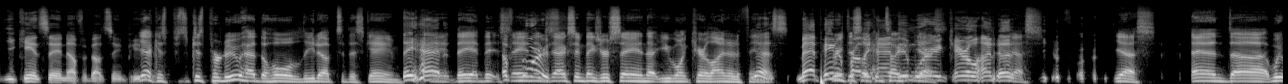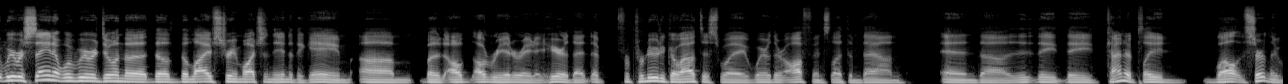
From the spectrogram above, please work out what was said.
you can't say enough about St. Peter. Yeah, because because Purdue had the whole lead up to this game. They had- they, they, of saying the course. exact same things you're saying that you want Carolina to think. Yes, Matt Painter probably like had Kentucky- them wearing yes. Carolina Yes. uniforms. Yes. And uh, we, we were saying it when we were doing the, the the live stream watching the end of the game. Um, but I'll I'll reiterate it here that, that for Purdue to go out this way, where their offense let them down, and uh, they they kind of played well, certainly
